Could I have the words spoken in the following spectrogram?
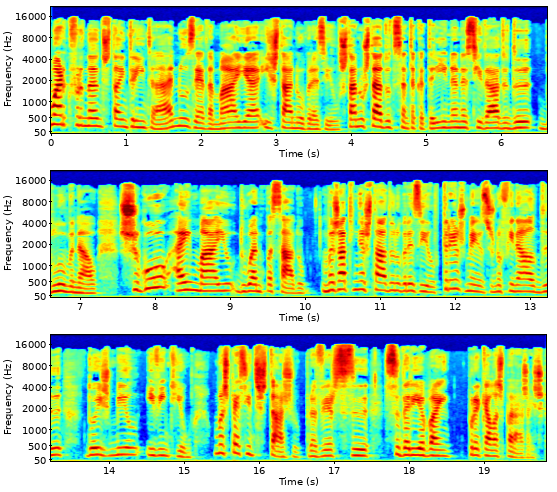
O Marco Fernandes tem 30 anos, é da Maia e está no Brasil. Está no estado de Santa Catarina, na cidade de Blumenau. Chegou em maio do ano passado, mas já tinha estado no Brasil três meses no final de 2021. Uma espécie de estágio para ver se se daria bem por aquelas paragens.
